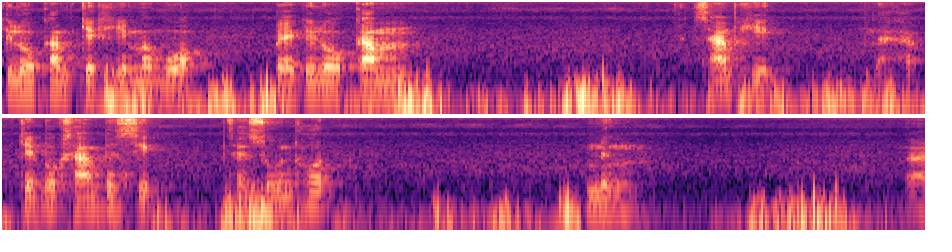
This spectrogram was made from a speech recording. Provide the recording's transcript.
กิโลกรัมเจ็ดขีดมาบวกแปดกิโลกรัมสามขีดนะครับเจ็ดบวกสามเป็น 10ใส่ศูนย์ทด1อ่า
